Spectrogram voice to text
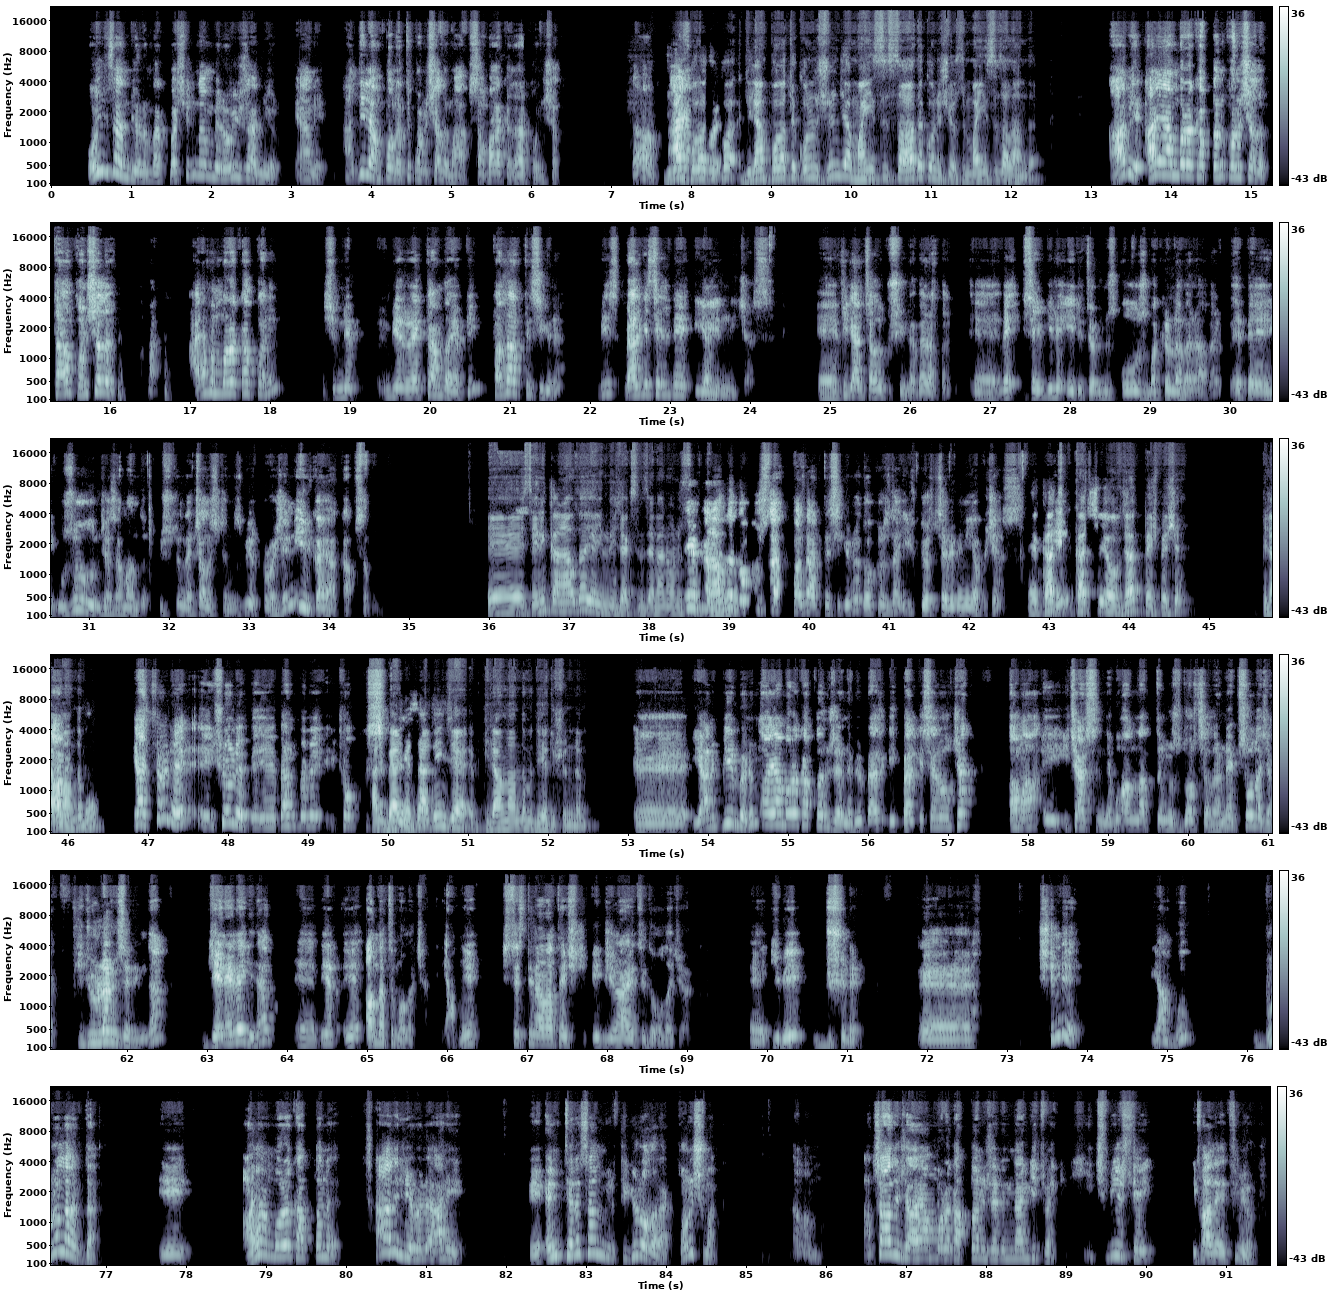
O yüzden diyorum bak başından beri o yüzden diyorum. Yani Dilan Polat'ı konuşalım abi sabaha kadar konuşalım. Tamam. Dilan Polat'ı, Dilan Polat'ı konuşunca mayınsız sahada konuşuyorsun. Mayınsız alanda. Abi Ayhan Bora Kaplan'ı konuşalım. Tamam konuşalım. Ayhan Bora Kaplan'ın şimdi bir reklam da yapayım. Pazartesi günü biz belgeselini yayınlayacağız. E, Figen Çalıkuşu ile beraber e, ve sevgili editörümüz Oğuz Bakır'la beraber epey uzunca zamandır üstünde çalıştığımız bir projenin ilk ayağı kapsamında. Ee, senin kanalda yayınlayacaksınız hemen onu. Benim kanalda söylüyorum. 9'da pazartesi günü 9'da ilk gösterimini yapacağız. Ee, kaç E- kaç şey olacak peş peşe? Planlandı Abi, mı? Ya şöyle e, şöyle e, ben böyle çok Hani belgesel deyince planlandı mı diye düşündüm. e, yani bir bölüm Ayhan Bora Kaplan üzerine bir belge- belgesel olacak ama e, içerisinde bu anlattığımız dosyaların hepsi olacak. Figürler üzerinden genele giden e, bir e, anlatım olacak. Yani işte Sinan Ateş cinayeti de olacak e, gibi düşünelim. E, şimdi ya bu buralarda e, Ayhan Bora Kaplan'ı sadece böyle hani e, enteresan bir figür olarak konuşmak tamam mı? Yani sadece Ayhan Bora Kaplan üzerinden gitmek hiçbir şey ifade etmiyor.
